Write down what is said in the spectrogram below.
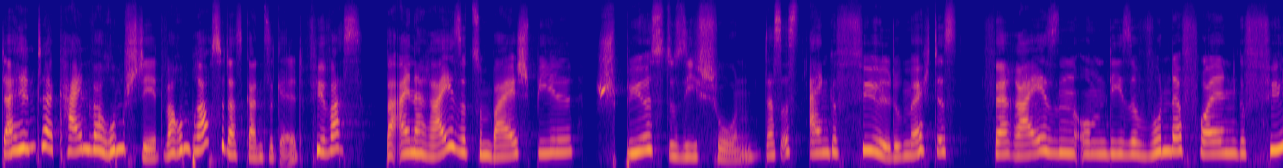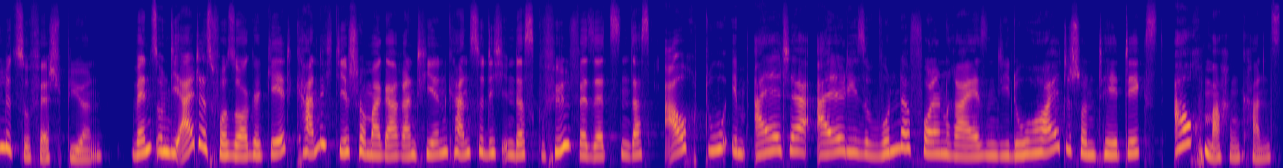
dahinter kein Warum steht. Warum brauchst du das ganze Geld? Für was? Bei einer Reise zum Beispiel spürst du sie schon. Das ist ein Gefühl. Du möchtest verreisen, um diese wundervollen Gefühle zu verspüren. Wenn es um die Altersvorsorge geht, kann ich dir schon mal garantieren, kannst du dich in das Gefühl versetzen, dass auch du im Alter all diese wundervollen Reisen, die du heute schon tätigst, auch machen kannst.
